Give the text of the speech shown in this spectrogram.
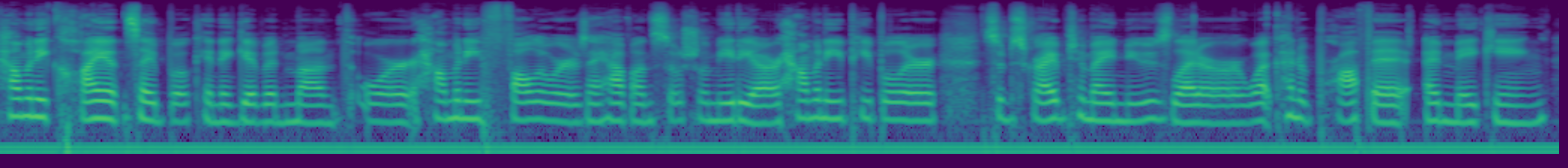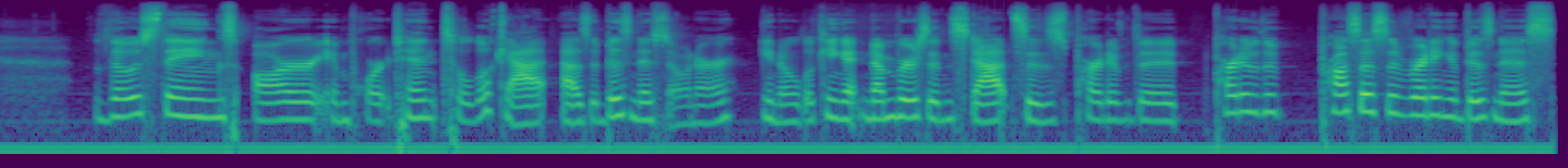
how many clients I book in a given month or how many followers I have on social media or how many people are subscribed to my newsletter or what kind of profit I'm making those things are important to look at as a business owner. You know, looking at numbers and stats is part of the part of the process of running a business,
